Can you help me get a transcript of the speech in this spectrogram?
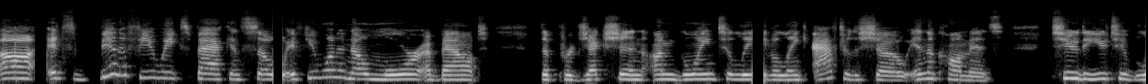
Uh, it's been a few weeks back, and so if you want to know more about the projection, I'm going to leave a link after the show in the comments to the YouTube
